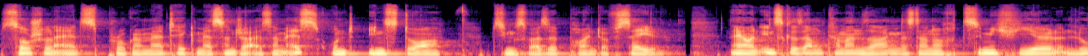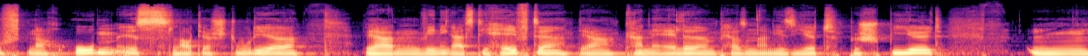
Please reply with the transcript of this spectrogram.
Social Ads, Programmatic, Messenger, SMS und In-Store bzw. Point of Sale. Naja, und insgesamt kann man sagen, dass da noch ziemlich viel Luft nach oben ist. Laut der Studie werden weniger als die Hälfte der Kanäle personalisiert bespielt. Mm,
